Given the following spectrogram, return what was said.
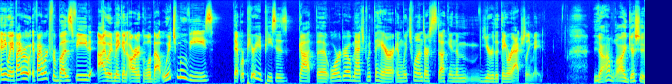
anyway if i were if i worked for buzzfeed i would make an article about which movies that were period pieces got the wardrobe matched with the hair and which ones are stuck in the year that they were actually made Yeah, well, I guess you.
